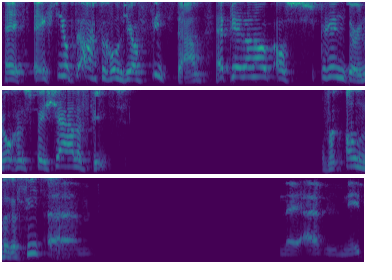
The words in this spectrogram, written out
hey, ik zie op de achtergrond jouw fiets staan. Heb jij dan ook als sprinter nog een speciale fiets? Of een andere fiets? Um, nee, eigenlijk niet.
